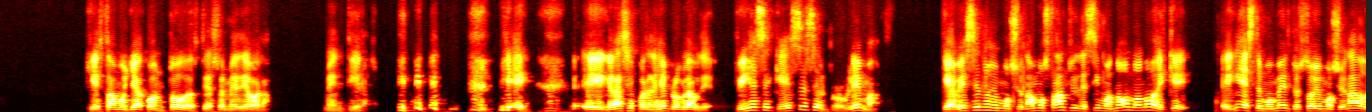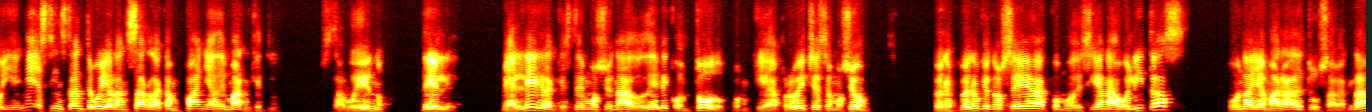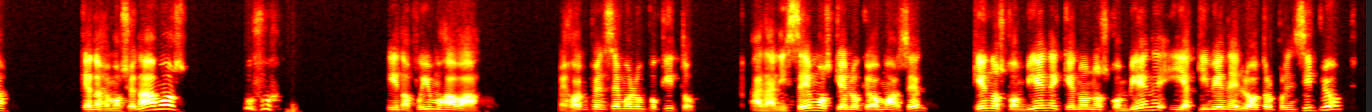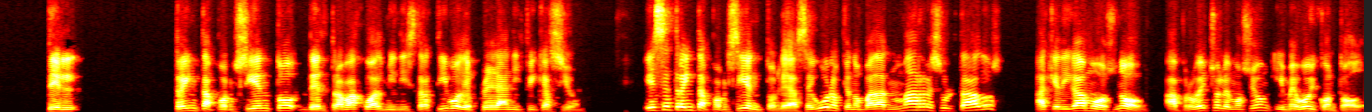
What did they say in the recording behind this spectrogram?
Aquí estamos ya con todo, desde hace media hora. Mentira. Bien, eh, gracias por el ejemplo, Claudia. Fíjese que ese es el problema, que a veces nos emocionamos tanto y decimos, no, no, no, es que en este momento estoy emocionado y en este instante voy a lanzar la campaña de marketing. Está bueno, dele. Me alegra que esté emocionado, dele con todo, porque aproveche esa emoción. Pero espero que no sea, como decían las abuelitas, una llamarada de tusa, ¿verdad? Que nos emocionamos y nos fuimos abajo. Mejor pensémoslo un poquito, analicemos qué es lo que vamos a hacer, qué nos conviene, qué no nos conviene, y aquí viene el otro principio del 30% del trabajo administrativo de planificación. Ese 30% le aseguro que nos va a dar más resultados a que digamos, no, aprovecho la emoción y me voy con todo.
